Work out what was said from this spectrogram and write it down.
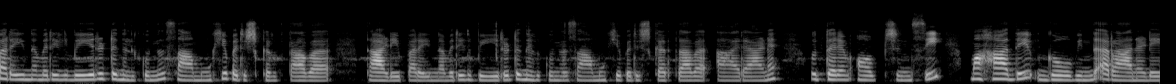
പറയുന്നവരിൽ വേറിട്ട് നിൽക്കുന്ന സാമൂഹ്യ പരിഷ്കർത്താവ്. താഴെ പറയുന്നവരിൽ വേറിട്ട് നിൽക്കുന്ന സാമൂഹ്യ പരിഷ്കർത്താവ് ആരാണ്? ഉത്തരം ഓപ്ഷൻ സി മഹാദേവ് ഗോവിന്ദ റാനഡെ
